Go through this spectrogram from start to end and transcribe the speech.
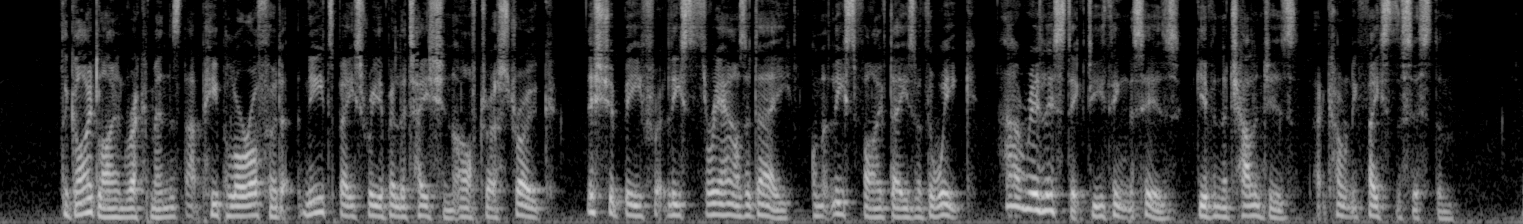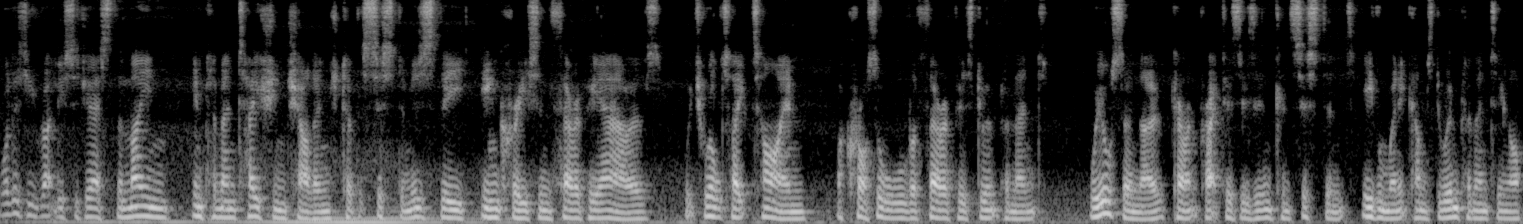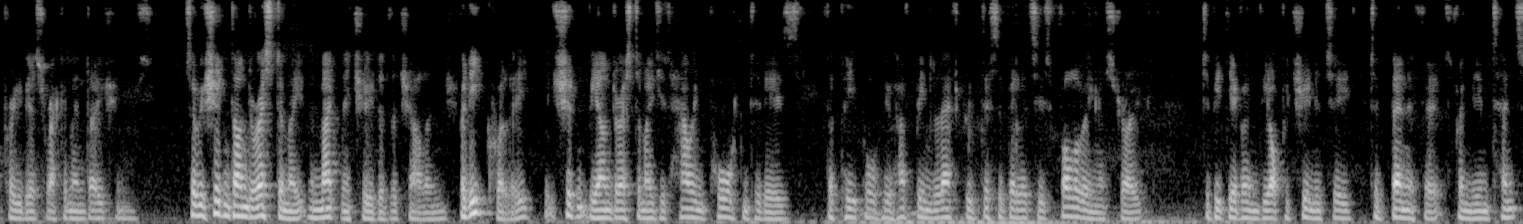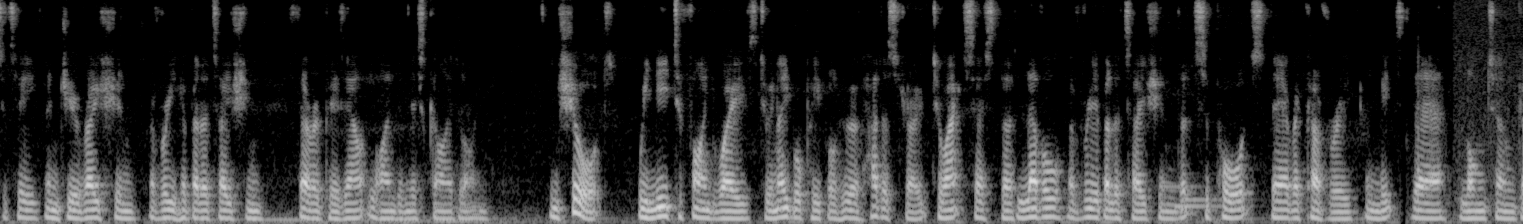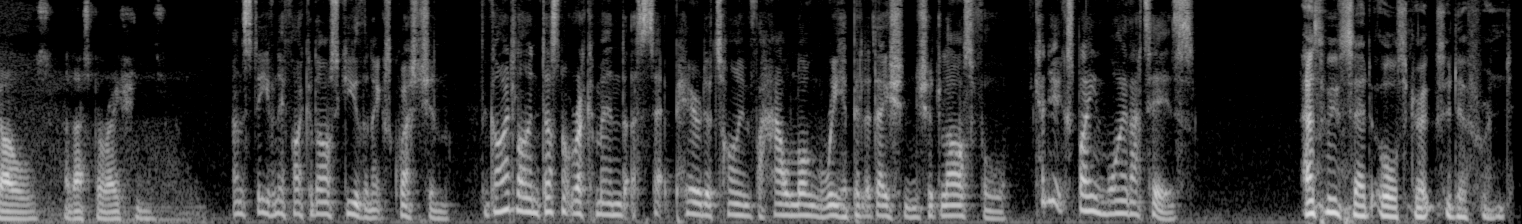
The guideline recommends that people are offered needs based rehabilitation after a stroke this should be for at least three hours a day on at least five days of the week. How realistic do you think this is, given the challenges that currently face the system? Well, as you rightly suggest, the main implementation challenge to the system is the increase in therapy hours, which will take time across all the therapies to implement. We also know current practice is inconsistent even when it comes to implementing our previous recommendations. So we shouldn't underestimate the magnitude of the challenge, but equally, it shouldn't be underestimated how important it is for people who have been left with disabilities following a stroke to be given the opportunity to benefit from the intensity and duration of rehabilitation therapies outlined in this guideline. In short, we need to find ways to enable people who have had a stroke to access the level of rehabilitation that supports their recovery and meets their long term goals and aspirations. And Stephen, if I could ask you the next question. The guideline does not recommend a set period of time for how long rehabilitation should last for. Can you explain why that is? As we've said, all strokes are different.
